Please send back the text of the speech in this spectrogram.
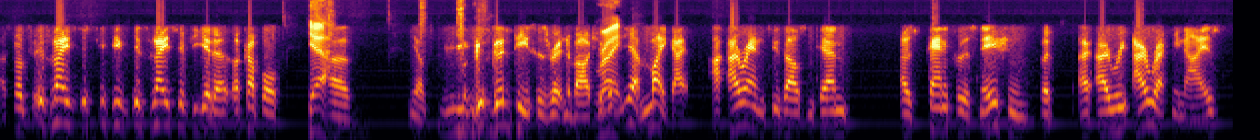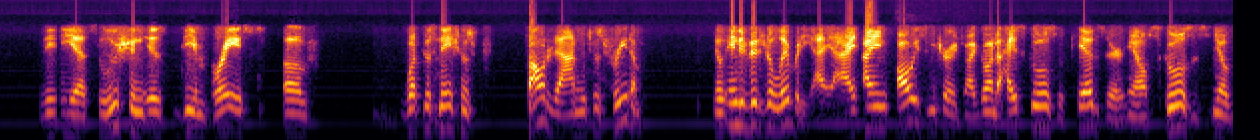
Uh, So it's, it's nice. If you, it's nice if you get a, a couple, yeah. uh, you know, g- good pieces written about you. But, Right. yeah, Mike. I, I- ran in 2010. I was panicked for this nation, but I I, re- I recognize the uh, solution is the embrace of what this nation was founded on, which was freedom. Individual liberty. I, I, I always encourage when I go into high schools with kids or you know schools, you know,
